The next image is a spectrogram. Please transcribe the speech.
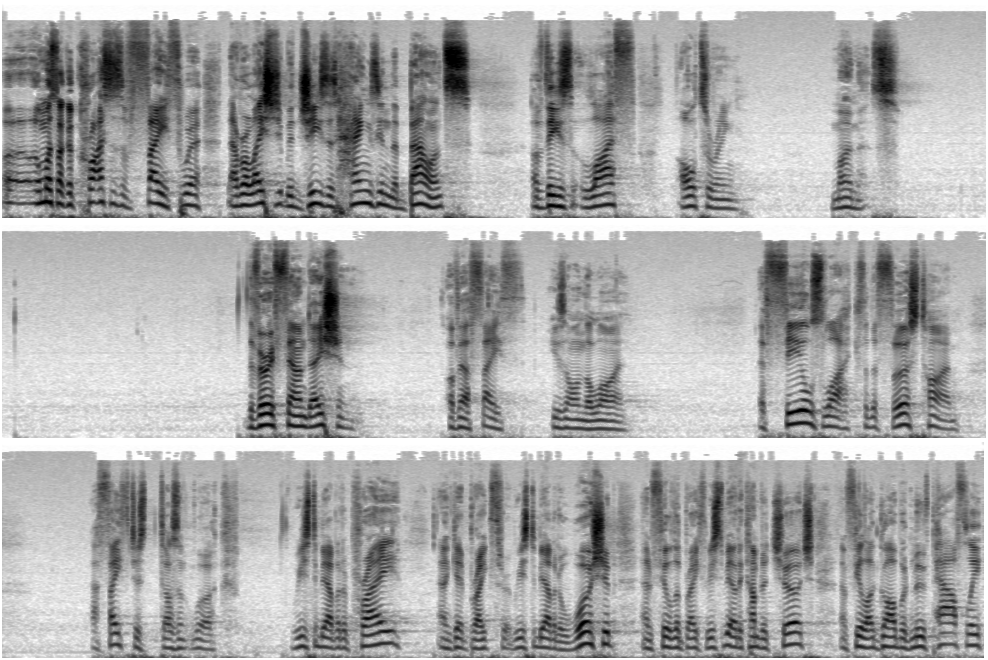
uh, almost like a crisis of faith where our relationship with Jesus hangs in the balance of these life altering moments. The very foundation of our faith is on the line. It feels like for the first time, our faith just doesn't work. We used to be able to pray and get breakthrough. We used to be able to worship and feel the breakthrough. We used to be able to come to church and feel like God would move powerfully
